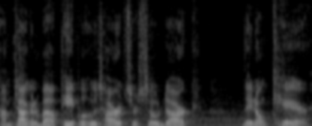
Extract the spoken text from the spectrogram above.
I'm talking about people whose hearts are so dark they don't care.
